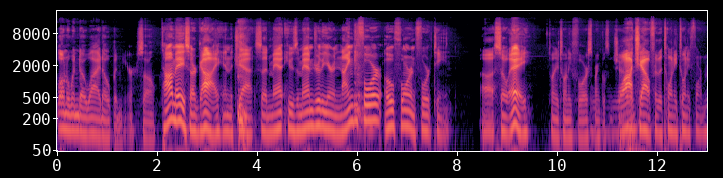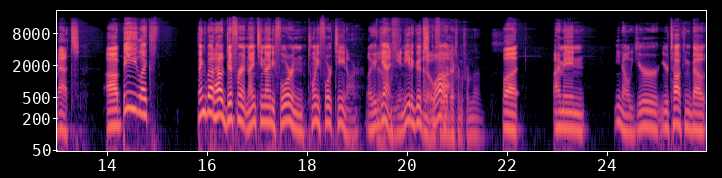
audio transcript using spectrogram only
blown a window wide open here. So Tom Ace, our guy in the chat, said man he was the manager of the year in 94, 04, and 14. Uh, so A, 2024, sprinkle some cheddar. watch out for the 2024 Mets. Uh, B, like think about how different 1994 and 2014 are. Like again, you need a good And 04 squad, different from them. but I mean, you know, you're you're talking about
